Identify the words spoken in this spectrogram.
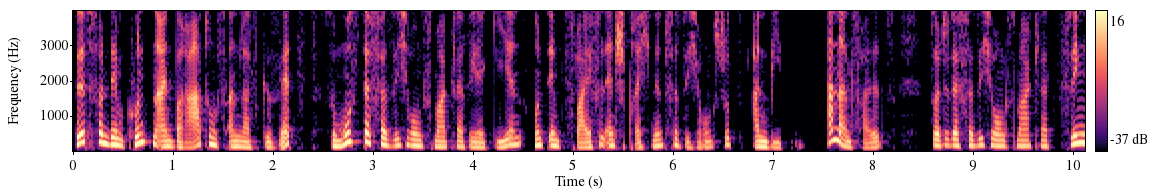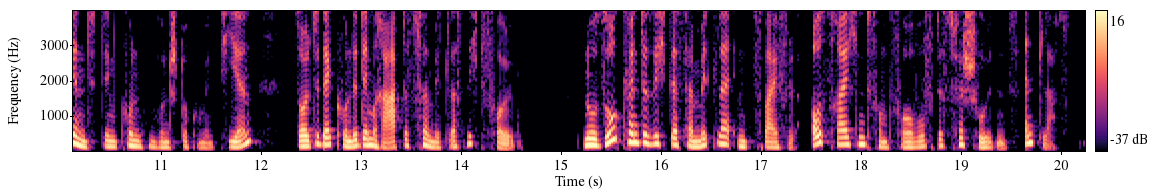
Wird von dem Kunden ein Beratungsanlass gesetzt, so muss der Versicherungsmakler reagieren und im Zweifel entsprechenden Versicherungsschutz anbieten. Andernfalls sollte der Versicherungsmakler zwingend den Kundenwunsch dokumentieren, sollte der Kunde dem Rat des Vermittlers nicht folgen. Nur so könnte sich der Vermittler im Zweifel ausreichend vom Vorwurf des Verschuldens entlasten.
